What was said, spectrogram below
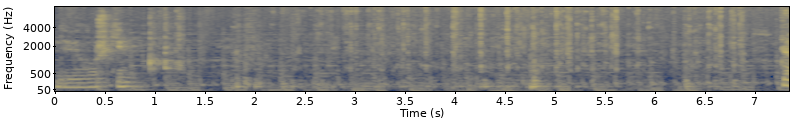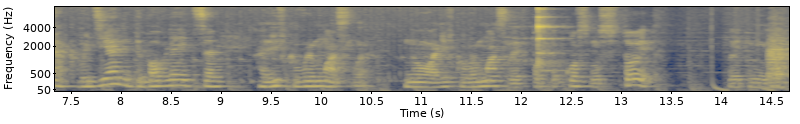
Две ложки. Так, в идеале добавляется оливковое масло. Но оливковое масло это просто космос стоит. Поэтому я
